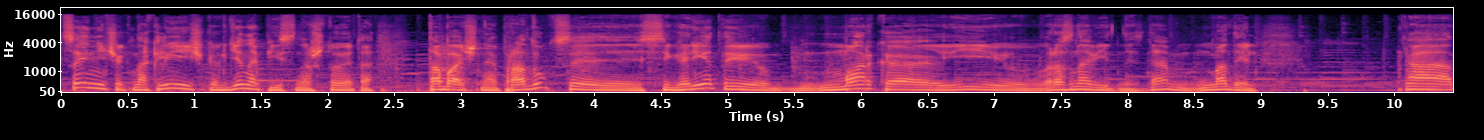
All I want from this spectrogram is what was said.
ценничек, наклеечка, где написано, что это табачная продукция, сигареты, марка и разновидность, да, модель. А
